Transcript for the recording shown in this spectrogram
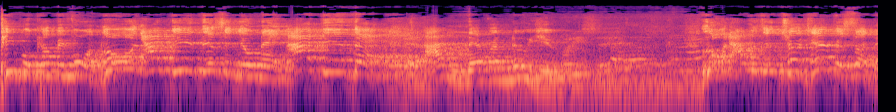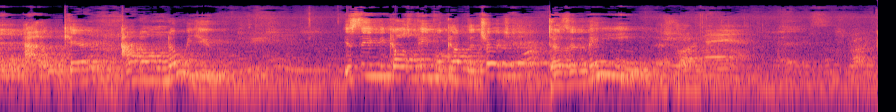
people come before him, Lord, I did this in your name. I did that. I never knew you. what he said. Lord, I was in church every Sunday. I don't care. I don't know you. You see, because people come to church doesn't mean That's right. Amen. That's right.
